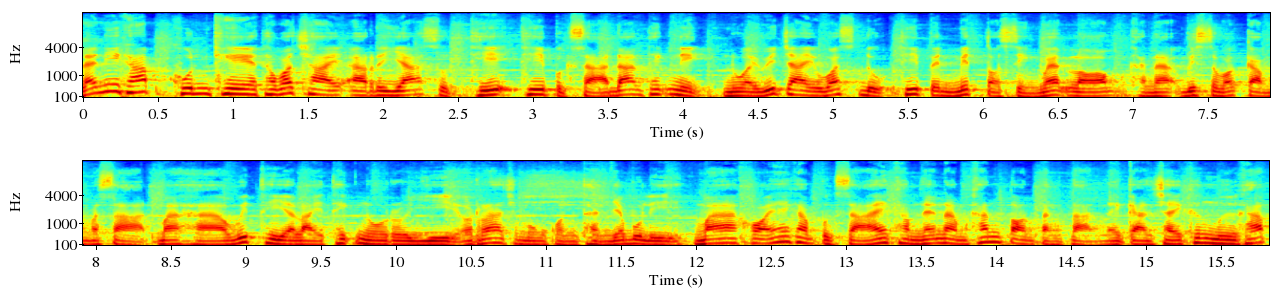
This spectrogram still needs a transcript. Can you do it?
และนี่ครับ คุณเคทวชัยอริยสุทธิที่ปรึกษาด้านเทคนิค หน่วยวิจัยวัสดุที่เป็นมิตรต่อสิ่งแวดล้อม คณะวิศวกรรมศาสตร์ มหาวิทยาลัยเทคโนโลยี ราชมงคลธัญบุรี มาคอยให้คำปรึกษาให้คำแนะนำขั้นตอนต่างๆ ในการใช้เครื่องมือครับ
